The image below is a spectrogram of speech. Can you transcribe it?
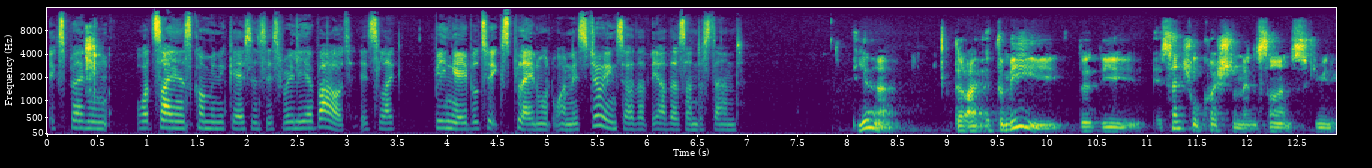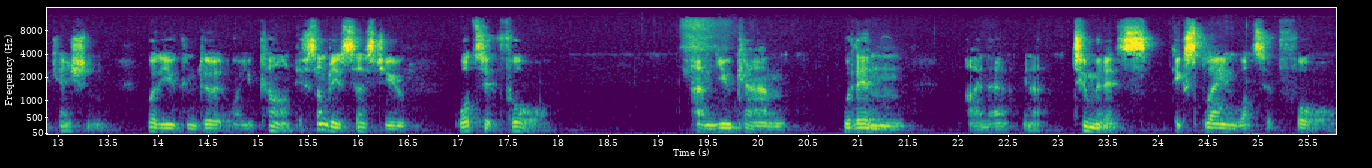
explaining what science communications is really about. It's like being able to explain what one is doing so that the others understand. Yeah. That I, for me, the, the essential question in science communication, whether you can do it or you can't, if somebody says to you, What's it for? and you can, within, I know, you know, two minutes, explain what's it for,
